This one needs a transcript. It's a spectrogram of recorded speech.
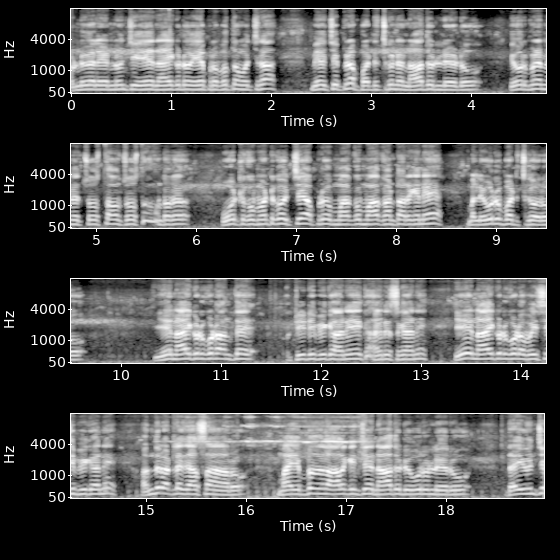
రెండు వేల ఏడు నుంచి ఏ నాయకుడు ఏ ప్రభుత్వం వచ్చినా మేము చెప్పినా పట్టించుకునే నాదుడు లేడు. ఎవరి మీద మేము చూస్తాం చూస్తూ ఉంటారు. ఓట్లకు మట్టుకు వచ్చి అప్పుడు మాకు మాకు అంటారు కానీ మళ్ళీ ఎవరు పట్టించుకోరు. ఏ నాయకుడు కూడా అంతే. టీడీపీ కానీ కాంగ్రెస్ కానీ ఏ నాయకుడు కూడా వైసీపీ కానీ అందరూ అట్లే చేస్తున్నారు. మా ఇబ్బందులు ఆలకించే నాదుడు ఎవరు లేరు. దయవుంచి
